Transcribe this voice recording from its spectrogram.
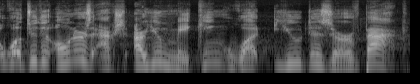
well, do the owners actually, are you making what you deserve back?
